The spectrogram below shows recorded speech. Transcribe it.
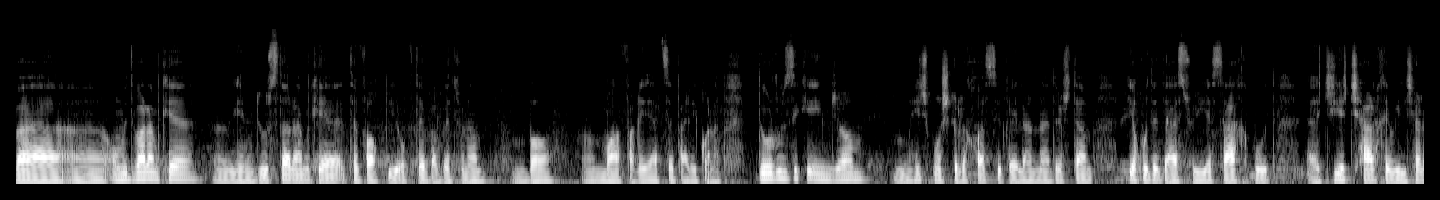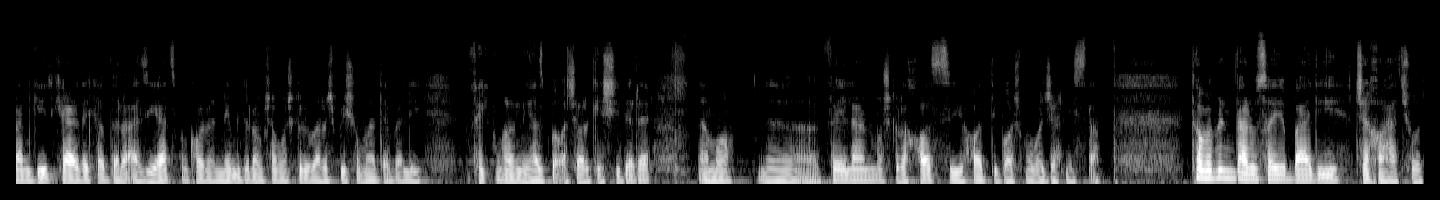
و امیدوارم که یعنی دوست دارم که اتفاق بیفته و بتونم با موفقیت سپری کنم. دو روزی که اینجام هیچ مشکل خاصی فعلا نداشتم. یه خود دستشویی سخت بود. چیه چرخ ویلچرم گیر کرده که داره اذیت می‌کنه. نمی‌دونم چه مشکلی براش پیش اومده ولی فکر می‌کنم نیاز به آچار کشی داره. اما فعلا مشکل خاصی حادی باش مواجه نیستم. ببینیم در روزهای بعدی چه خواهد شد.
